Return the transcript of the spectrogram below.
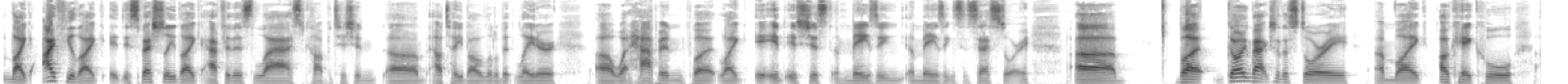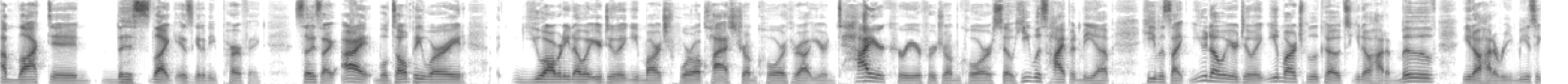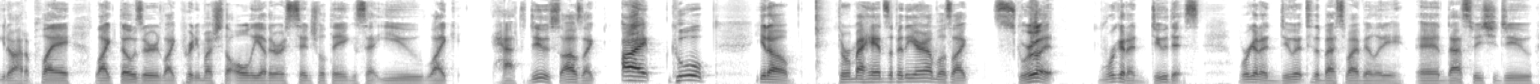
like I feel like especially like after this last competition, um, I'll tell you about a little bit later uh, what happened, but like it, it's just amazing, amazing success story. Uh, but going back to the story, I'm like, okay, cool. I'm locked in. This like is gonna be perfect. So he's like, all right, well, don't be worried you already know what you're doing. You marched world class drum corps throughout your entire career for drum corps. So he was hyping me up. He was like, You know what you're doing. You march Bluecoats. You know how to move. You know how to read music. You know how to play. Like, those are like pretty much the only other essential things that you like have to do. So I was like, All right, cool. You know, threw my hands up in the air and was like, Screw it. We're to do this. We're to do it to the best of my ability. And that's what you should do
